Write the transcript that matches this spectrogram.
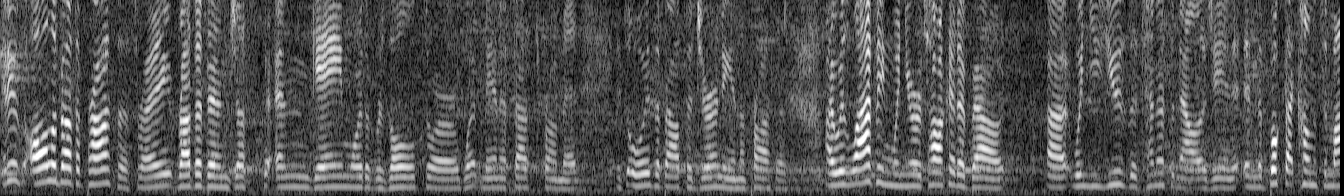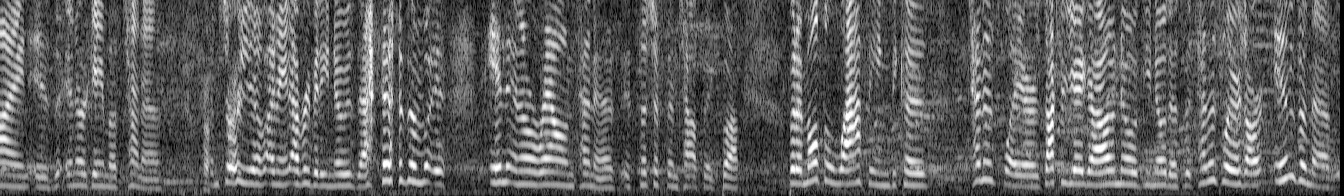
It is all about the process, right? Rather than just the end game or the results or what manifests from it. It's always about the journey and the process. I was laughing when you were talking about uh, when you use the tennis analogy, and, and, the book that comes to mind is The Inner Game of Tennis. I'm sure you, have, I mean, everybody knows that. In and around tennis, it's such a fantastic book. But I'm also laughing because tennis players, Dr. Yeager, I don't know if you know this, but tennis players are infamous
